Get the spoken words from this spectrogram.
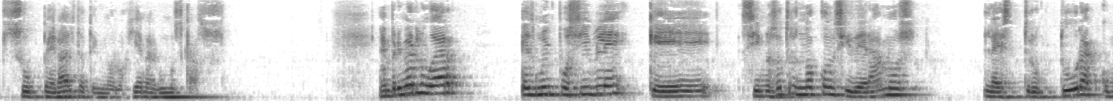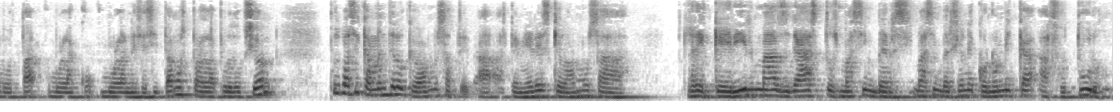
super alta tecnología en algunos casos. En primer lugar, es muy posible que si nosotros no consideramos la estructura como, como, la, como la necesitamos para la producción, pues básicamente lo que vamos a, tener es que vamos a requerir más gastos, más, más inversión económica a futuro,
